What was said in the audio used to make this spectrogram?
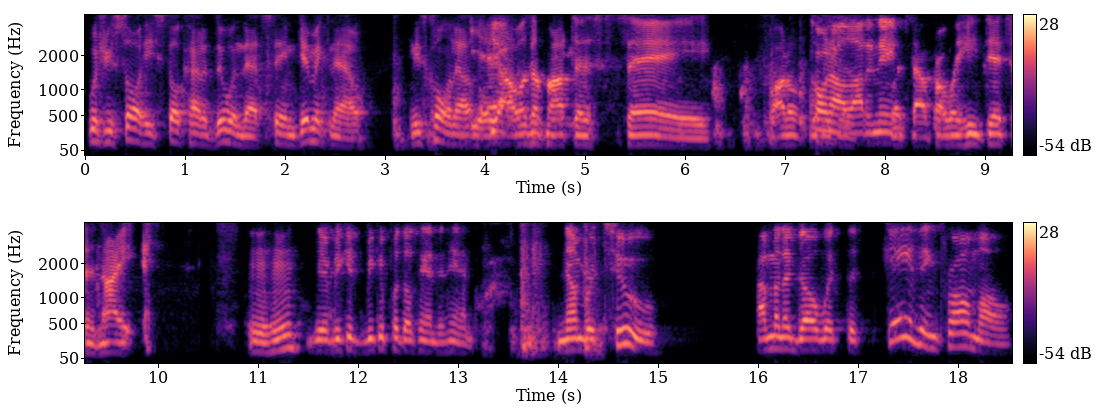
which you saw, he's still kind of doing that same gimmick now. And he's calling out. Yeah, Yeah. I was about to say. Why don't Calling out a lot of names. Put that part what he did tonight. Mm-hmm. Yeah, we could we could put those hand in hand. Number two, I'm gonna go with the scathing promo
